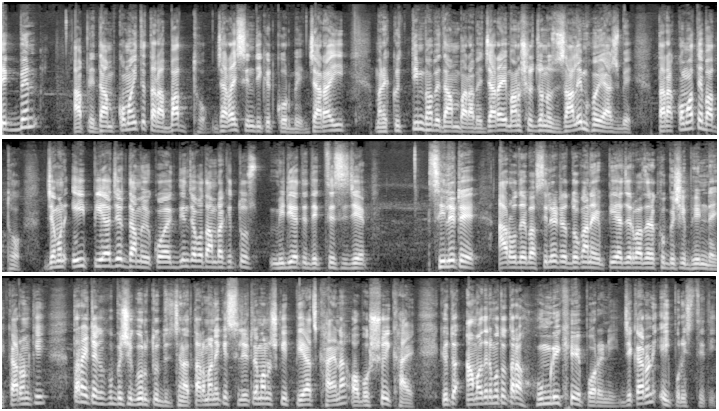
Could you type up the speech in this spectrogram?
দেখবেন আপনি দাম কমাইতে তারা বাধ্য, যারাই সিন্ডিকেট করবে, যারাই মানে কৃত্রিমভাবে দাম বাড়াবে, যারাই মানুষের জন্য জালেম হয়ে আসবে, তারা কমাতে বাধ্য। যেমন এই পেঁয়াজের দামে কয়েকদিন যাবত আমরা কিন্তু মিডিয়াতে দেখতেছি যে সিলেটে আরদে বা সিলেটের দোকানে পেঁয়াজের বাজারে খুব বেশি ভিড় নেই। কারণ কি? তারা এটাকে খুব বেশি গুরুত্ব দিচ্ছে না। তার মানে কি, সিলেটের মানুষ কি পেঁয়াজ খায় না? অবশ্যই খায়। কিন্তু আমাদের মতো তারা হুমড়ি খেয়ে পড়েনি যে কারণে এই পরিস্থিতি।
